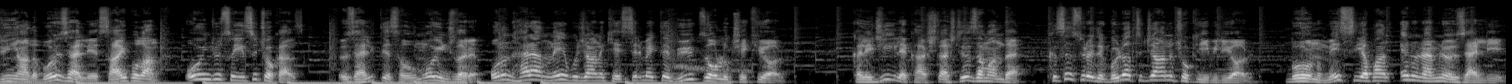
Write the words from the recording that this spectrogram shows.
Dünyada bu özelliğe sahip olan oyuncu sayısı çok az. Özellikle savunma oyuncuları onun her an ne yapacağını kestirmekte büyük zorluk çekiyor. Kaleci ile karşılaştığı zaman da kısa sürede gol atacağını çok iyi biliyor. Bu onu Messi yapan en önemli özelliği.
